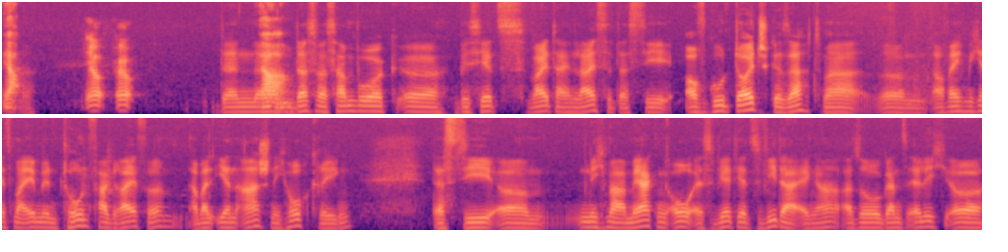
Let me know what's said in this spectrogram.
Ja. Ja, ja. Denn ähm, ja. das, was Hamburg äh, bis jetzt weiterhin leistet, dass sie auf gut Deutsch gesagt, mal, ähm, auch wenn ich mich jetzt mal eben im Ton vergreife, aber ihren Arsch nicht hochkriegen, dass sie ähm, nicht mal merken, oh, es wird jetzt wieder enger. Also ganz ehrlich, äh,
